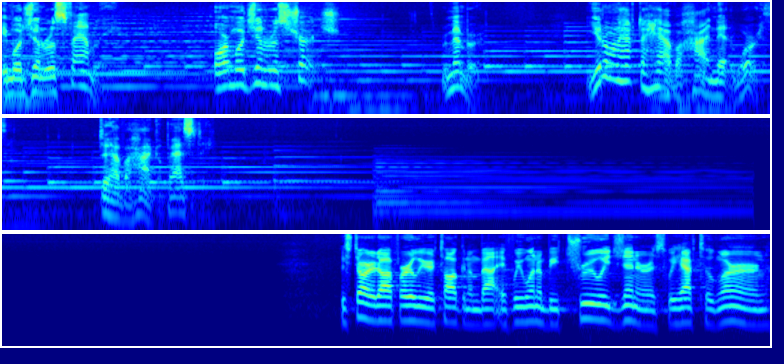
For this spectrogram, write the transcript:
a more generous family or a more generous church? Remember, you don't have to have a high net worth to have a high capacity. We started off earlier talking about if we want to be truly generous, we have to learn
